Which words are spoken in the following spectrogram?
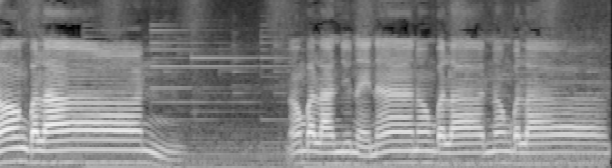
น้องบาลานน้องบาลานอยู่ไหนนะน้องบาลานน้องบาลาน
